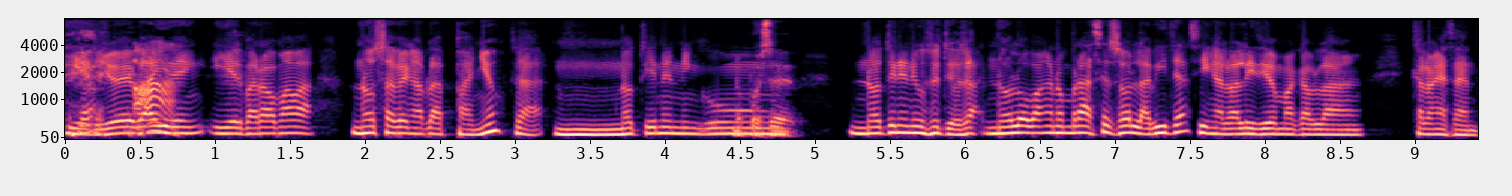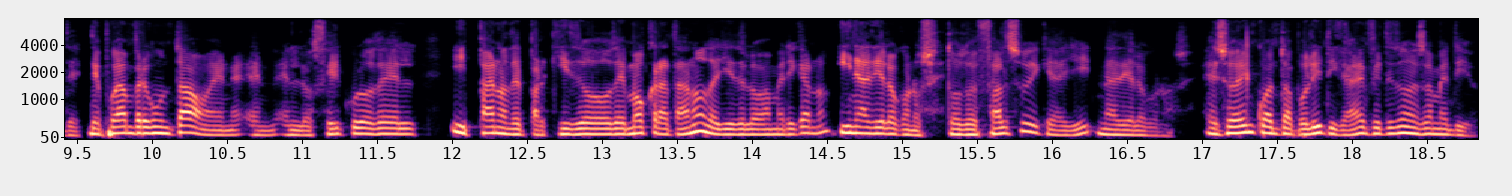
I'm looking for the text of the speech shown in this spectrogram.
Y el Joe Ah. Biden y el Barack Obama no saben hablar español. O sea, no tienen ningún... No puede ser. No tiene ningún sentido. O sea, no lo van a nombrar asesor la vida sin hablar el idioma que hablan, que hablan esa gente. Después han preguntado en, en- en los círculos del hispano del Partido Demócrata, ¿no? De allí de los americanos, y nadie lo conoce. Todo es falso y que allí nadie lo conoce. Eso es en cuanto a política, ¿eh? Fíjate dónde se ha metido.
